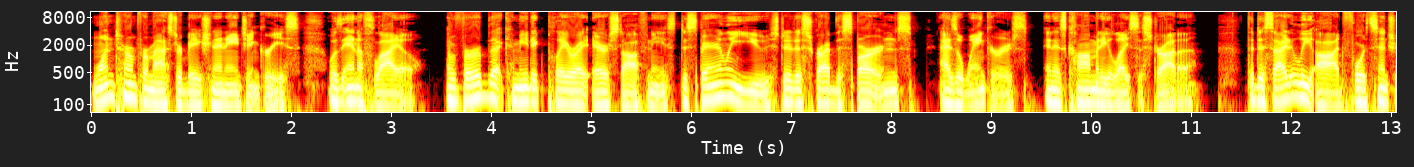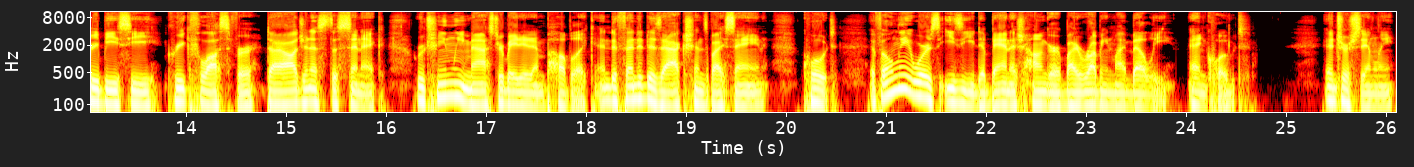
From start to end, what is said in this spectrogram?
One term for masturbation in ancient Greece was anaphlio, a verb that comedic playwright Aristophanes despairingly used to describe the Spartans as a wankers in his comedy Lysistrata. The decidedly odd 4th century BC Greek philosopher Diogenes the Cynic routinely masturbated in public and defended his actions by saying, quote, If only it were as easy to banish hunger by rubbing my belly. End quote. Interestingly,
